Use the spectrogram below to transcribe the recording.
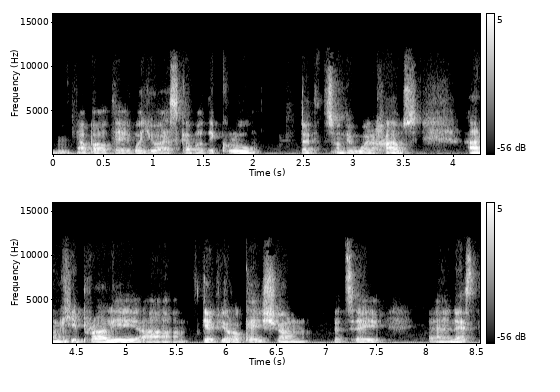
Mm. about the what you ask about the crew that it's on the warehouse, and he probably um, gave you a location. Let's say uh, next,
